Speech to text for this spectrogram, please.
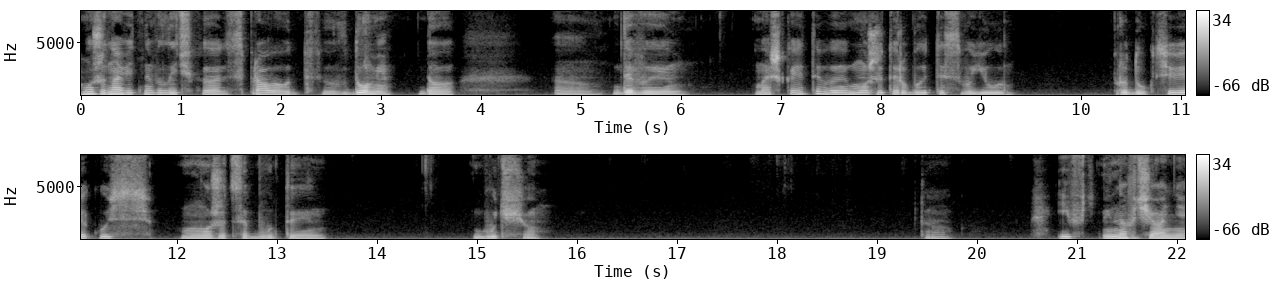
Може навіть невеличка справа от в домі, до, е, де ви мешкаєте, ви можете робити свою продукцію якусь. Може це бути будь-що. Так. І, і навчання,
